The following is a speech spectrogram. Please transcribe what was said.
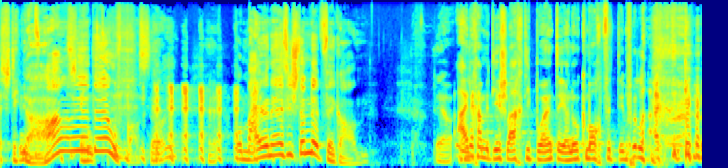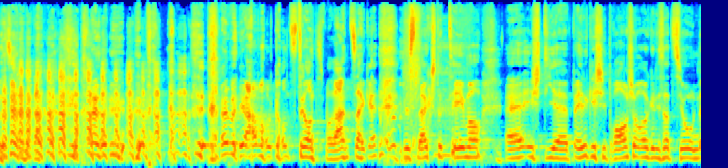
Stimmt. Ja, da aufpassen. Oder? Und Mayonnaise ist dann nicht vegan. Ja. Eigentlich haben wir die schlechte Pointe ja nur gemacht für die Überleitung. Das können wir, ja auch mal ganz transparent sagen. Das nächste Thema äh, ist die belgische Branchenorganisation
